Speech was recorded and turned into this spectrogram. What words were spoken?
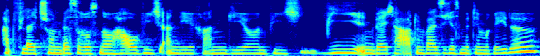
hat vielleicht schon ein besseres Know-how, wie ich an die rangehe und wie ich, wie, in welcher Art und Weise ich es mit dem rede.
